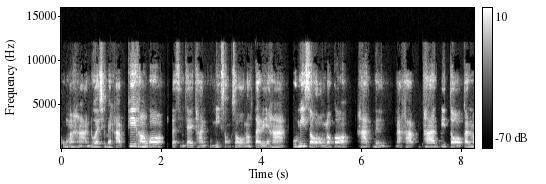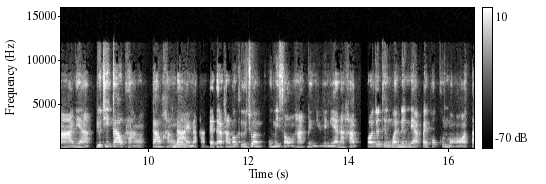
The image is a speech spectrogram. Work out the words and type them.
คุมอาหารด้วยใช่ไหมครับ พี่เขาก็ตัดสินใจทานอูมิสองซองเนาะไตระยะห้าอูมิสองแล้วก็ฮาร์ดหนึ่งนะครับทานติดต่อกันมาเนี่ยอยู่ที่ 9 ครั้ง 9 ครั้งได้นะครับแต่แต่ละครั้งก็คือช่วงอูมิสองฮาร์ดหนึ่งอยู่อย่างเงี้ยนะครับพอจนถึงวันหนึงเนี่ยไปพบคุณหมอไต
